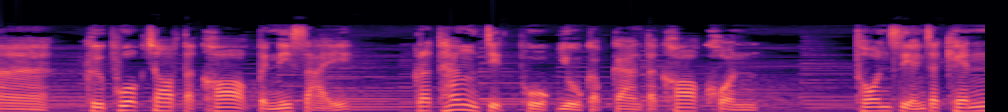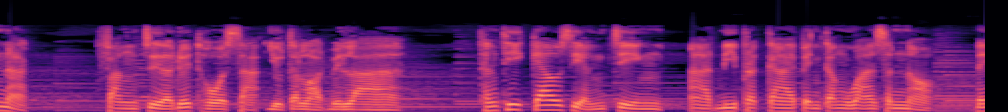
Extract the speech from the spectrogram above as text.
มา คือพวกชอบตะคอกเป็นนิสัย กระทั่งจิตผูกอยู่กับการตะคอกคน โทนเสียงจะเค้นหนัก ฟังเจือด้วยโทสะอยู่ตลอดเวลา ทั้งที่แก้วเสียงจริงอาจมีประกายเป็นกังวานสนอได้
